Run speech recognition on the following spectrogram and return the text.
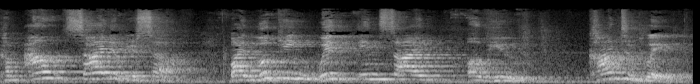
Come outside of yourself by looking with inside of you. Contemplate.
